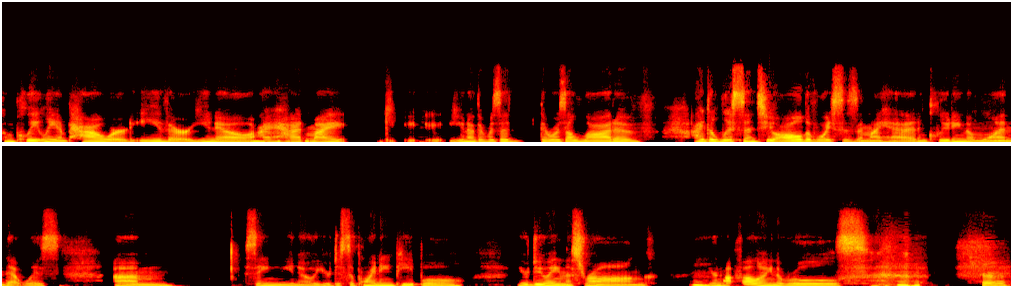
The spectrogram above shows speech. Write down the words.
completely empowered either. You know, I Mhm. had my you know, there was a there was a lot of I had to listen to all the voices in my head, including the one that was um saying, you know, you're disappointing people, you're doing this wrong, Mm. you're not following the rules. Mhm. sure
